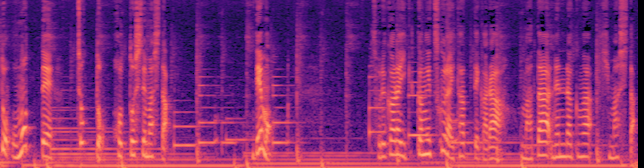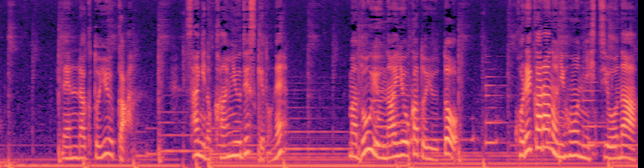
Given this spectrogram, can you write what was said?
と思ってちょっとほっとしてました。でもそれから1ヶ月くらい経ってからまた連絡が来ました。連絡というか詐欺の勧誘ですけどね。まあどういう内容かというとこれからの日本に必要な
